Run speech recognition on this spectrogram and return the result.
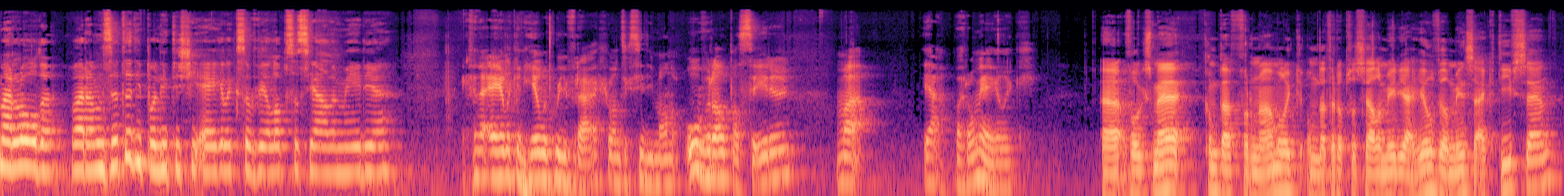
Maar Lode, waarom zitten die politici eigenlijk zoveel op sociale media? Ik vind dat eigenlijk een hele goede vraag, want ik zie die mannen overal passeren. Maar ja, waarom eigenlijk? Uh, volgens mij komt dat voornamelijk omdat er op sociale media heel veel mensen actief zijn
